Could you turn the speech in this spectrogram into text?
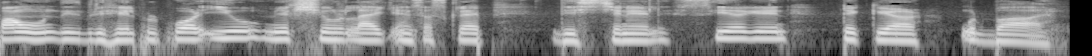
found this video helpful for you make sure like and subscribe this channel. See you again take care. Goodbye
